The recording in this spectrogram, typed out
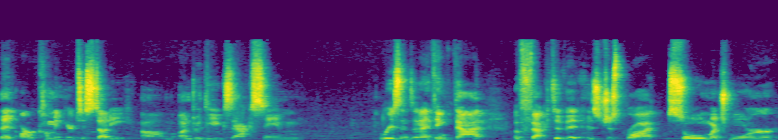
that are coming here to study um, under the exact same reasons. And I think that effect of it has just brought so much more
